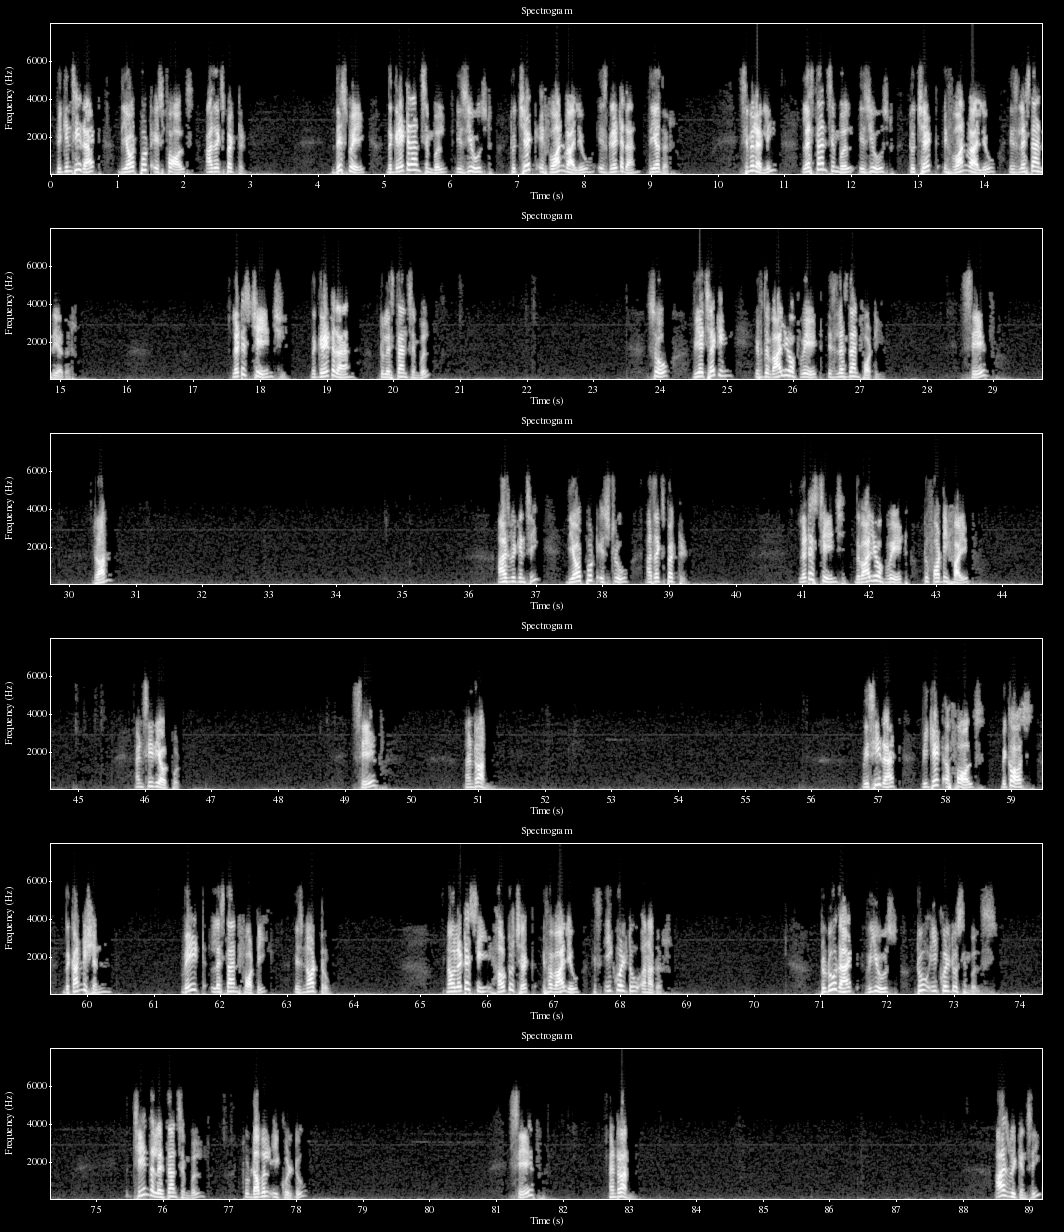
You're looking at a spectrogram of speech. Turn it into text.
We can see that the output is false as expected. This way, the greater than symbol is used to check if one value is greater than the other. Similarly, less than symbol is used to check if one value is less than the other. Let us change the greater than to less than symbol. So, we are checking if the value of weight is less than 40. Save, run, As we can see, the output is true as expected. Let us change the value of weight to 45 and see the output. Save and run. We see that we get a false because the condition weight less than 40 is not true. Now let us see how to check if a value is equal to another. To do that, we use two equal to symbols. Change the less than symbol to double equal to. Save and run. As we can see,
